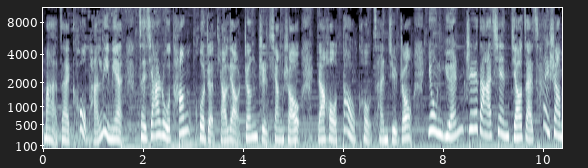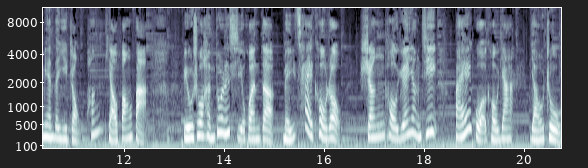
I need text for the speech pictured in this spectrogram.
码在扣盘里面，再加入汤或者调料蒸至呛熟，然后倒扣餐具中，用原汁打芡浇在菜上面的一种烹调方法。比如说，很多人喜欢的梅菜扣肉、生扣鸳鸯鸡、白果扣鸭、瑶柱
